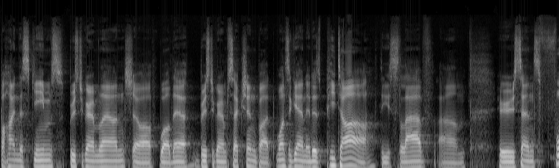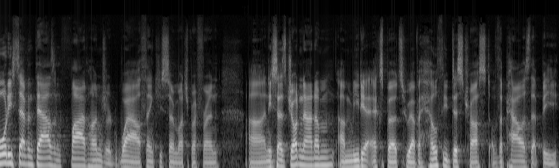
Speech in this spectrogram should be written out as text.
behind the schemes boostergram lounge, or well, their boostergram section. But once again, it is Peter, the Slav. Um, who sends 47,500. Wow, thank you so much, my friend. Uh, and he says, John and Adam are media experts who have a healthy distrust of the powers that be.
